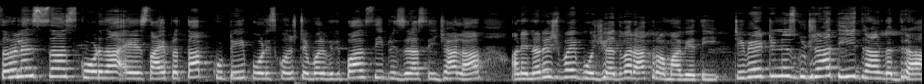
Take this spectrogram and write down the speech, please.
સર્વેલન્સ સ્કોડના ASI Pratap Kuti, police constable Virpalsinh Brijrajsinh Jhala અને નરેશભાઈ ભોજિયા દ્વારા કરવામાં આવી હતી. TV news Gujarati, Dhrangadhra.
